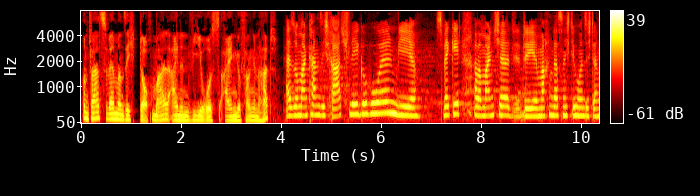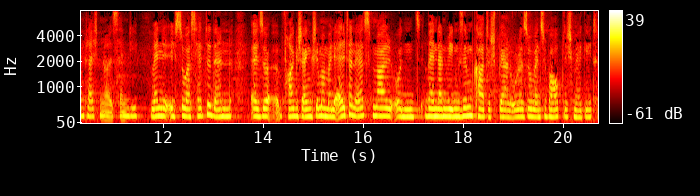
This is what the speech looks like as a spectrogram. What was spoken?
Und was, wenn man sich doch mal einen Virus eingefangen hat? Also man kann sich Ratschläge holen, wie es weggeht, aber manche, die, die, machen das nicht, die holen sich dann gleich ein neues Handy. Wenn ich sowas hätte, dann also frage ich eigentlich immer meine Eltern erstmal und wenn dann wegen SIM-Karte sperren oder so, wenn es überhaupt nicht mehr geht.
